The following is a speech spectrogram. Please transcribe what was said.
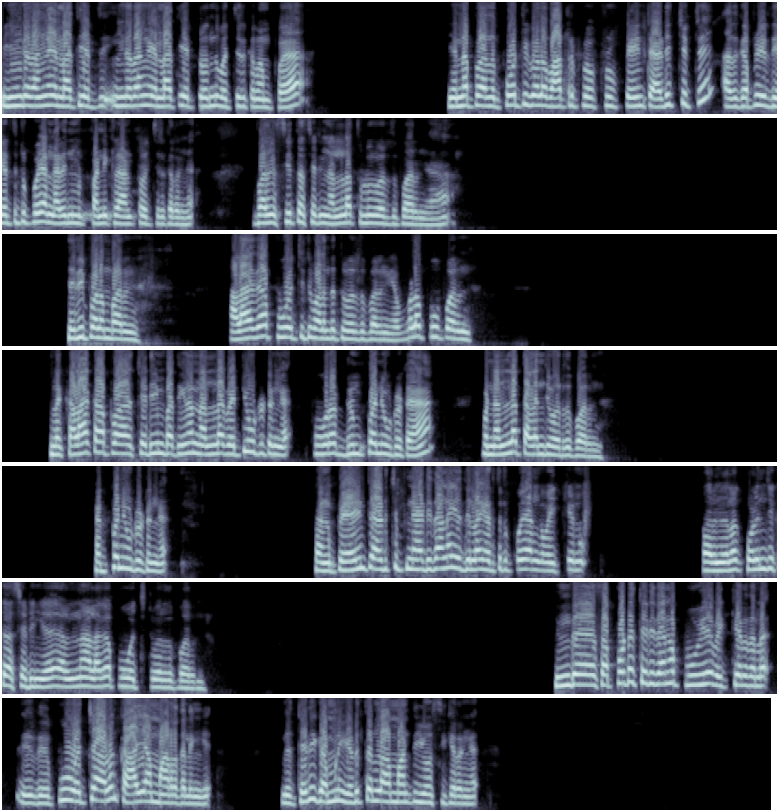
இங்க தாங்க எல்லாத்தையும் எடுத்து இங்க தாங்க எல்லாத்தையும் எடுத்து வந்து வச்சிருக்கிறேன் இப்ப. என்னப்பா அந்த போர்ட்டிகோல வாட்டர் ப்ரூஃப் பெயிண்ட் அடிச்சுட்டு அதுக்கப்புறம் இதை எடுத்துட்டு போய் அங்கே அரேஞ்ச்மெண்ட் பண்ணிக்கலான்ட்டு வச்சிருக்கிறேங்க. பாருங்க சீத்தா செடி நல்லா துளிர் வருது பாருங்க. செடி பழம் பாருங்க. அழகா பூ வச்சுட்டு வளர்ந்துட்டு வருது பாருங்க. எவ்வளவு பூ பாருங்க. இந்த கலாக்கா ப செடியும் பார்த்தீங்கன்னா நல்லா வெட்டி விட்டுட்டுங்க. பூரா ட்ரிம் பண்ணி விட்டுட்டேன். இப்போ நல்லா தளைஞ்சு வருது பாருங்க. கட் பண்ணி விட்டுட்டுங்க. அங்கே பெயிண்ட் அடிச்சு பின்னாடி தானே இதெல்லாம் எடுத்துகிட்டு போய் அங்கே வைக்கணும். பாருங்க இதெல்லாம் கொழிஞ்சிக்கா செடிங்க. எல்லாம் அழகாக பூ வச்சுட்டு வருது பாருங்க. இந்த சப்போட்டா செடி தாங்க பூவே வைக்கிறதில்ல. இது பூ வச்சாலும் காயா மாறதில்லைங்க. இந்த செடி கம்முன்னு எடுத்துடலாமான்ட்டு யோசிக்கிறேங்க.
